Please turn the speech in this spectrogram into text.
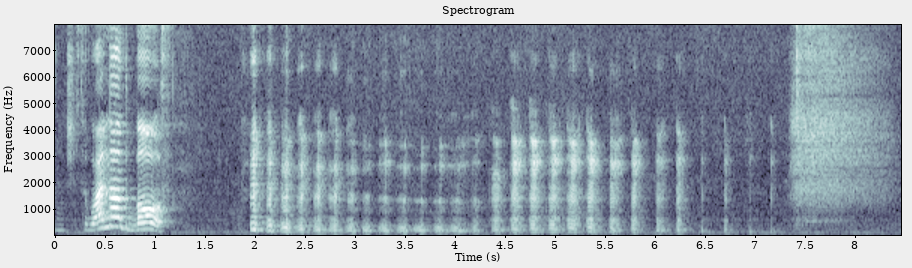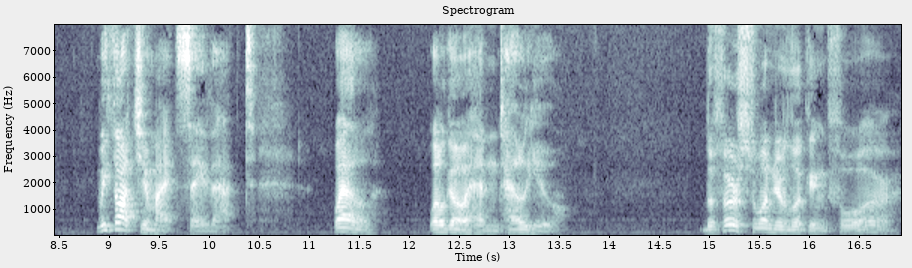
And she said, Why not both? we thought you might say that. Well, we'll go ahead and tell you. The first one you're looking for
